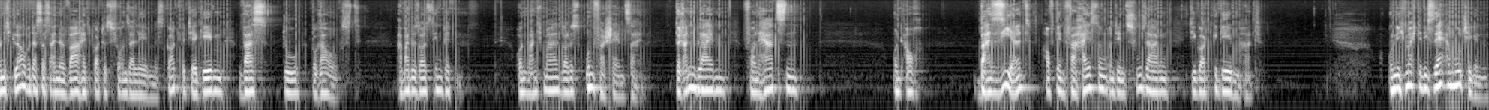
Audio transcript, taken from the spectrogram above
Und ich glaube, dass das eine Wahrheit Gottes für unser Leben ist. Gott wird dir geben, was du brauchst. Aber du sollst ihn bitten. Und manchmal soll es unverschämt sein. Dranbleiben von Herzen und auch basiert auf den Verheißungen und den Zusagen, die Gott gegeben hat. Und ich möchte dich sehr ermutigen,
